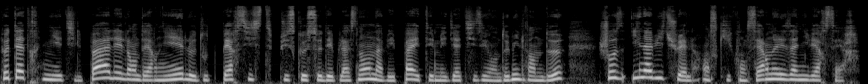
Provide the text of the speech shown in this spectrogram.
Peut-être n'y est-il pas allé l'an dernier, le doute persiste puisque ce déplacement n'avait pas été médiatisé en 2022, chose inhabituelle en ce qui concerne les anniversaires.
